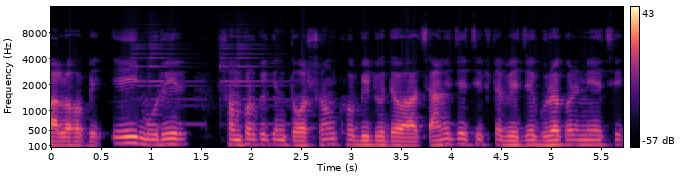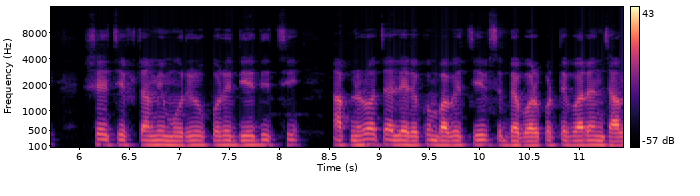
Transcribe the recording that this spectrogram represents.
ভালো হবে। এই মুড়ির সম্পর্কে কিন্তু অসংখ্য ভিডিও দেওয়া আছে। আমি যে চিপসটা ভেজে গুঁড়া করে নিয়েছি, সেই চিপসটা আমি মুড়ির উপরে দিয়ে দিচ্ছি। আপনারাও চাইলে এরকমভাবে চিপস ব্যবহার করতে পারেন জাল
